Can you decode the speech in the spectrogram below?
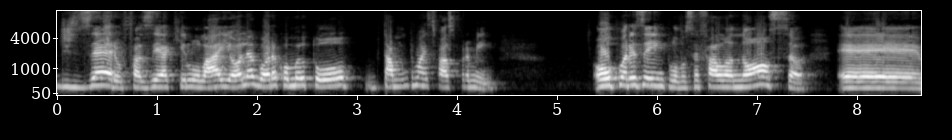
de zero fazer aquilo lá e olha agora como eu tô, tá muito mais fácil para mim. Ou, por exemplo, você fala, nossa, é...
